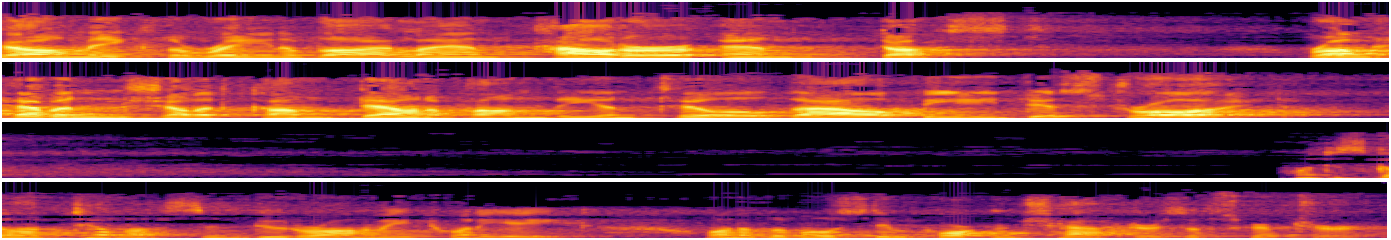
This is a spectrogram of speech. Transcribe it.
shall make the rain of thy land powder and dust. From heaven shall it come down upon thee until thou be destroyed. What does God tell us in Deuteronomy 28? one of the most important chapters of Scripture.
